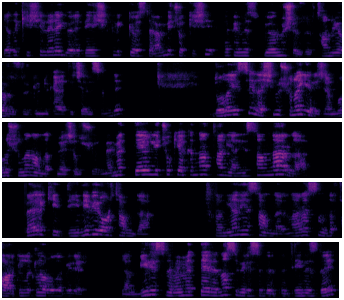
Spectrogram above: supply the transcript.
ya da kişilere göre değişiklik gösteren birçok kişi hepimiz görmüşüzdür, tanıyoruzdur günlük hayat içerisinde. Dolayısıyla şimdi şuna geleceğim. Bunu şundan anlatmaya çalışıyorum. Mehmet Değerli çok yakından tanıyan insanlarla belki dini bir ortamda tanıyan insanların arasında farklılıklar olabilir. Yani birisine Mehmet Değerli nasıl birisidir dediğinizde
